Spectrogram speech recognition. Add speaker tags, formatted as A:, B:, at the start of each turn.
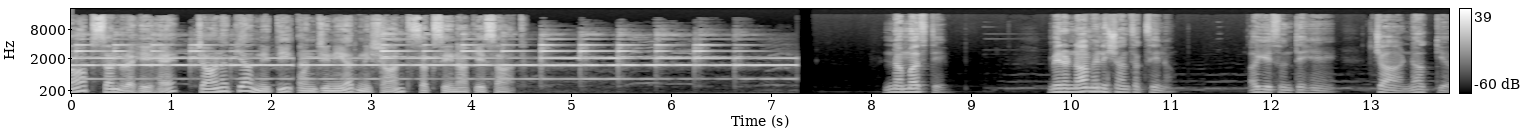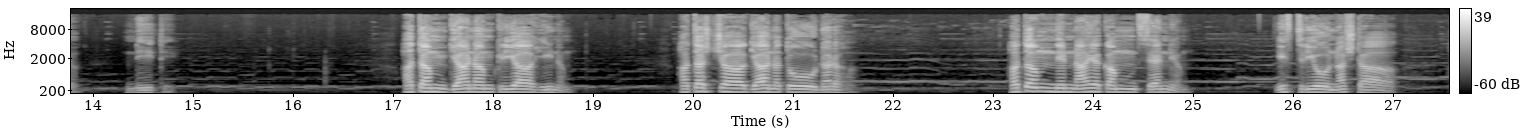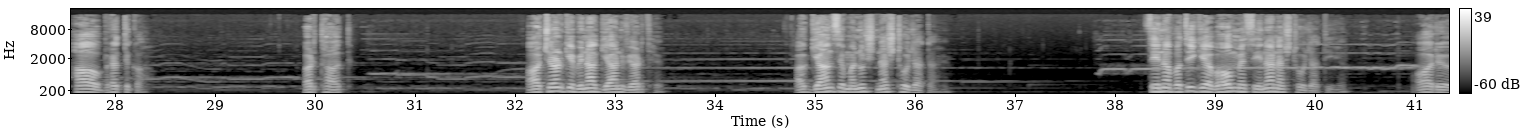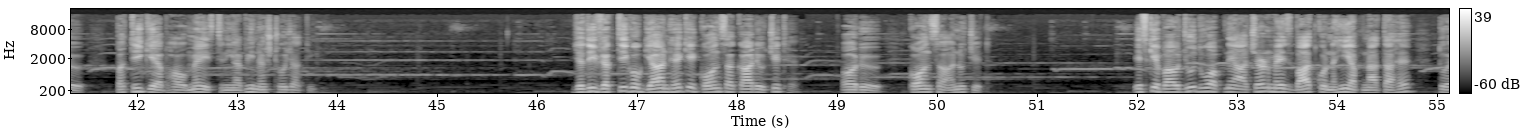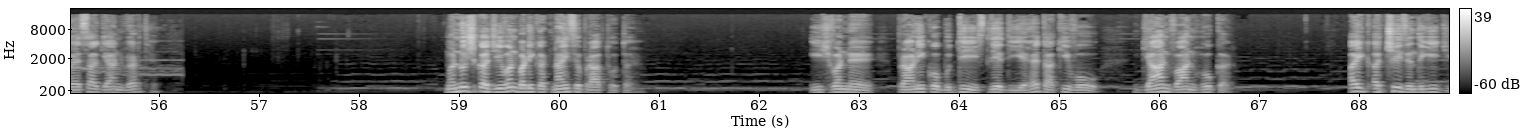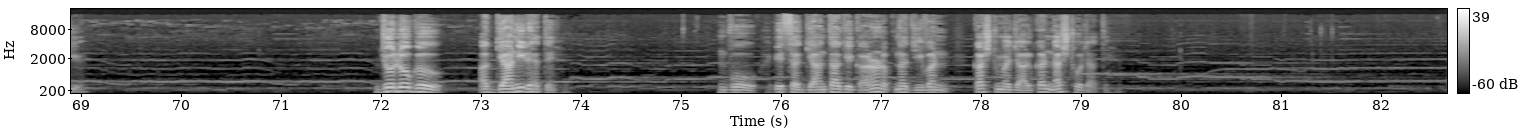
A: आप सुन रहे हैं चाणक्य नीति इंजीनियर निशांत सक्सेना के साथ।
B: नमस्ते। मेरा नाम है निशांत सक्सेना। आइए सुनते हैं चाणक्य नीति। हतम ज्ञानम क्रियाहीनम। हतश्च ज्ञानतो नरः। हतम निर्णायकम सैन्यम। स्त्रियो नष्टा हा भ्रतक। अर्थात, आचरण के बिना ज्ञान व्यर्थ है। अज्ञान से मनुष्य नष्ट हो जाता है। सेनापति के अभाव में सेना नष्ट हो जाती है और पति के अभाव में स्त्रियाँ भी नष्ट हो जाती हैं। यदि व्यक्ति को ज्ञान है कि कौन सा कार्य उचित है और कौन सा अनुचित, इसके बावजूद वो अपने आचरण में इस बात को नहीं अपनाता है तो ऐसा ज्ञान व्यर्थ है। मनुष्य का जीवन बड़ी कठिनाई से प्राप्त होता है। ईश्वर ने प्राणी को बुद्धि इसलिए दी है ताकि वो ज्ञानवान होकर एक अच्छी ज़िंदगी जिए। जो लोग अज्ञानी रहते हैं, वो इस अज्ञानता के कारण अपना जीवन कष्ट में डालकर नष्ट हो जाते हैं।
